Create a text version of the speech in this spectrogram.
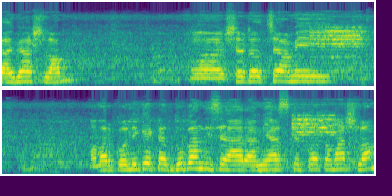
লাইভে আসলাম। সেটা হচ্ছে আমি, আমার কলিকে একটা দোকান দিছে আর আমি আজকে প্রথম আসলাম।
